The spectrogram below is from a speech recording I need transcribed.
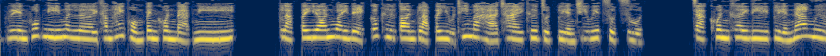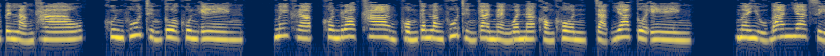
ทเรียนพวกนี้มันเลยทำให้ผมเป็นคนแบบนี้ กลับไปย้อนวัยเด็กก็คือตอนกลับไปอยู่ที่มหาชัยคือจุดเปลี่ยนชีวิตสุดๆ จากคนเคยดีเปลี่ยนหน้ามือเป็นหลังเท้า คุณพูดถึงตัวคุณเอง ไม่ครับ คนรอบข้าง ผมกำลังพูดถึงการแบ่งวรรณะของคนจากญาติตัวเอง มาอยู่บ้านญาติสิ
